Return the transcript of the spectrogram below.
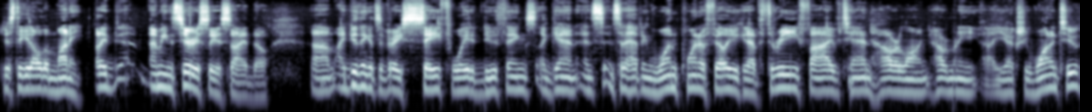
just to get all the money. But I, I mean, seriously aside though, um, I do think it's a very safe way to do things. Again, instead of having one point of failure, you could have three, five, ten, however long, however many uh, you actually wanted to,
